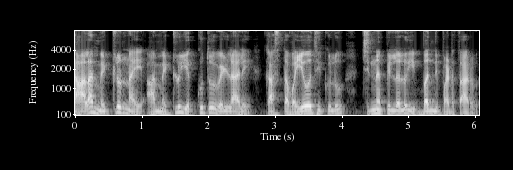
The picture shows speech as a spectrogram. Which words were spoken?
చాలా మెట్లున్నాయి. ఆ మెట్లు ఎక్కుతూ వెళ్ళాలి. కాస్త వయోధికులు చిన్నపిల్లలు ఇబ్బంది పడతారు.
